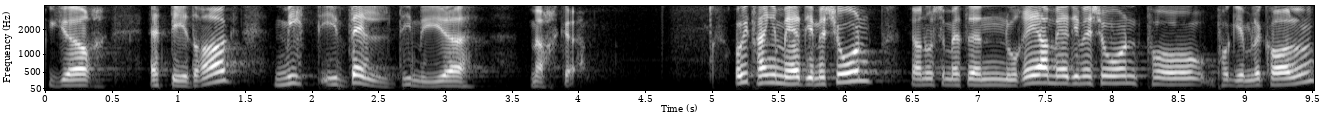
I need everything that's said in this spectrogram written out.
Gjør et bidrag midt i veldig mye mørke. Og vi trenger mediemisjon. Vi har noe som heter Norea mediemisjon på, på Gimlekollen.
